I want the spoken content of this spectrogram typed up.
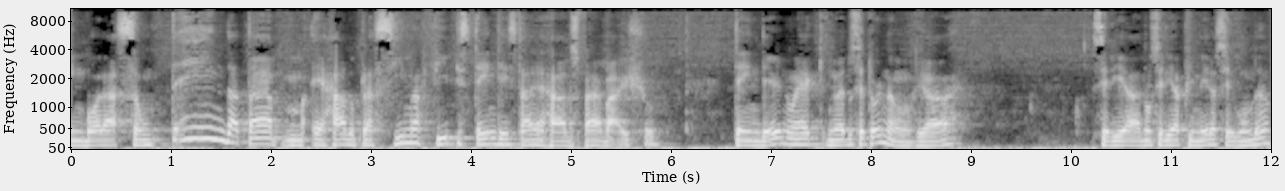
embora a ação tenda a estar errado para cima, FIPs tendem a estar errados para baixo. Tender não é, não é do setor não, já seria não seria a primeira, a segunda,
